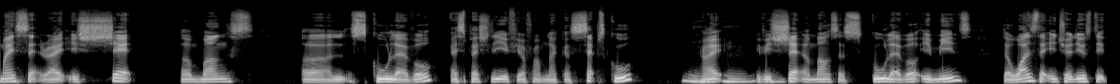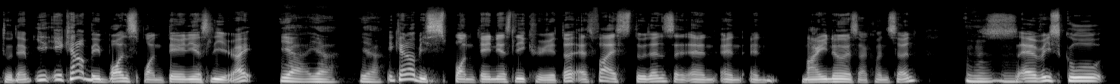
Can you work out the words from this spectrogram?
mindset, right, is shared amongst a school level, especially if you're from like a SAP school, right? mm, if it's shared amongst a school level, it means the ones that introduced it to them, it, it cannot be born spontaneously, right? yeah, yeah, yeah. It cannot be spontaneously created as far as students and, and, and, and minors are concerned. Mm, s- mm. Every school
